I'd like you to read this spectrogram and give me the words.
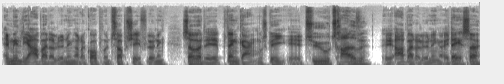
almindelige arbejderlønninger, der går på en topcheflønning, så var det dengang måske øh, 20-30 øh, arbejderlønninger. I dag så,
